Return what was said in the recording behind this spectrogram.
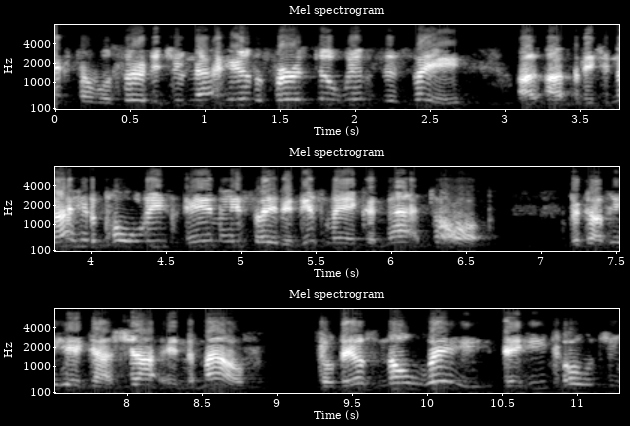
asked her, "Well, sir, did you not hear the first two witnesses say? Uh, uh, did you not hear the police and they say that this man could not talk because he had got shot in the mouth? So there's no way that he told you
